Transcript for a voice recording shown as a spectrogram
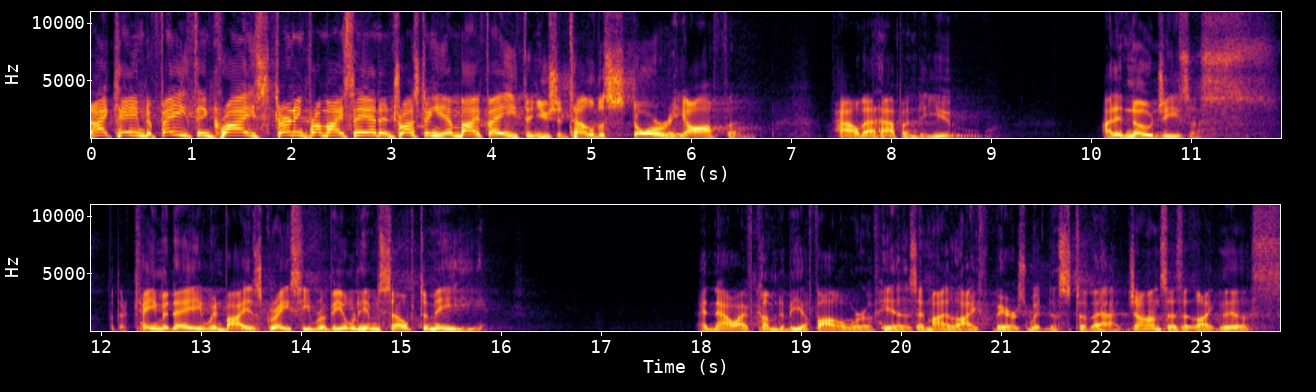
And I came to faith in Christ, turning from my sin and trusting Him by faith. And you should tell the story often of how that happened to you. I didn't know Jesus, but there came a day when by His grace He revealed Himself to me. And now I've come to be a follower of His, and my life bears witness to that. John says it like this.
